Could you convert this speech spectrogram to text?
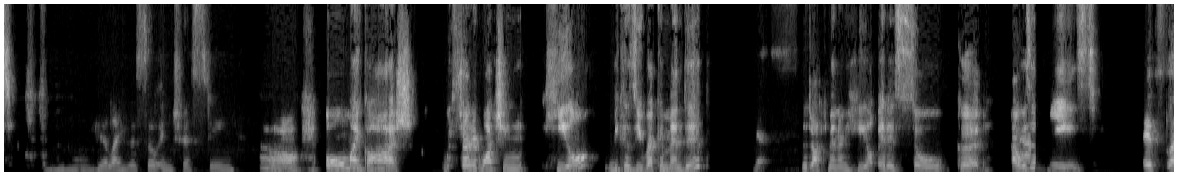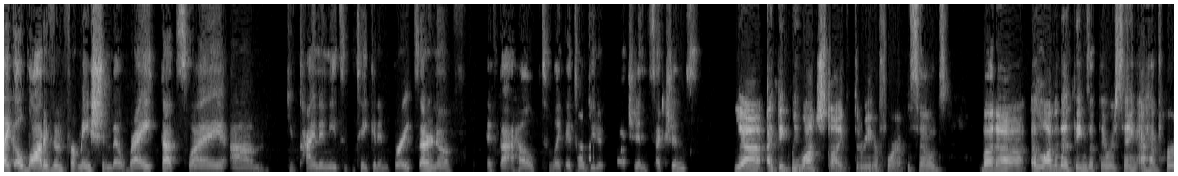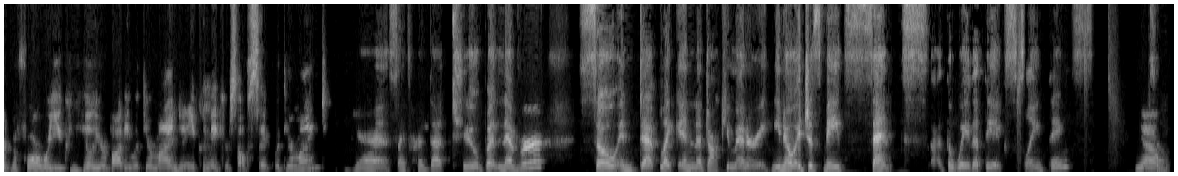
Mm, Your life is so interesting. Oh, oh my gosh. We started watching Heal because you recommended Yes. the documentary Heal. It is so good. I was Yeah. amazed. It's like a lot of information though right? That's why um you kind of need to take it in breaks. I don't know if, if that helped. Like i told you to watch it in sections. Yeah, I think we watched like three or four episodes. But uh, a lot of the things that they were saying, I have heard before, where you can heal your body with your mind and you can make yourself sick with your mind. yes i've heard that too but never so in depth like in a documentary. You know it just made sense uh, the way that they explain things. Yeah, So-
